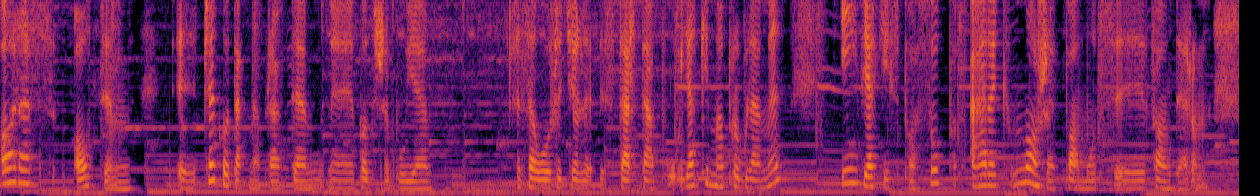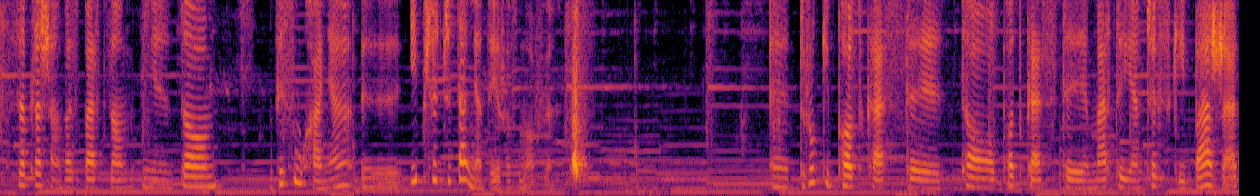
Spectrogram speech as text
oraz o tym, czego tak naprawdę potrzebuje założyciel startupu, jakie ma problemy i w jaki sposób Arek może pomóc founderom. Zapraszam Was bardzo do wysłuchania i przeczytania tej rozmowy. Drugi podcast y, to podcast y, Marty Janczewskiej-Barzak.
